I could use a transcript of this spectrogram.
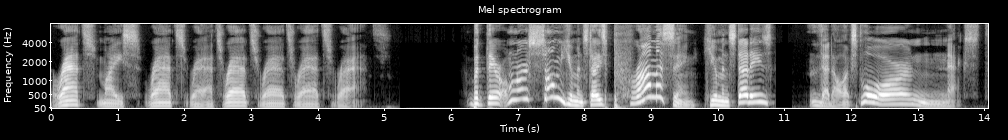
rats, mice, rats, rats, rats, rats, rats, rats. But there are some human studies, promising human studies, that I'll explore next.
